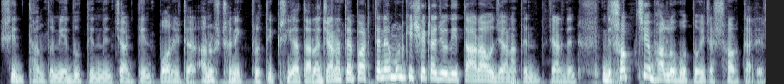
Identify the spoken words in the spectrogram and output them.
সিদ্ধান্ত নিয়ে দু, তিন দিন, চার দিন পর এটার আনুষ্ঠানিক প্রতিক্রিয়া তারা জানাতে পারতেন, এমনকি সেটা যদি তারাও জানাতেন জানাতেন। কিন্তু সবচেয়ে ভালো হতো এটা সরকারের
